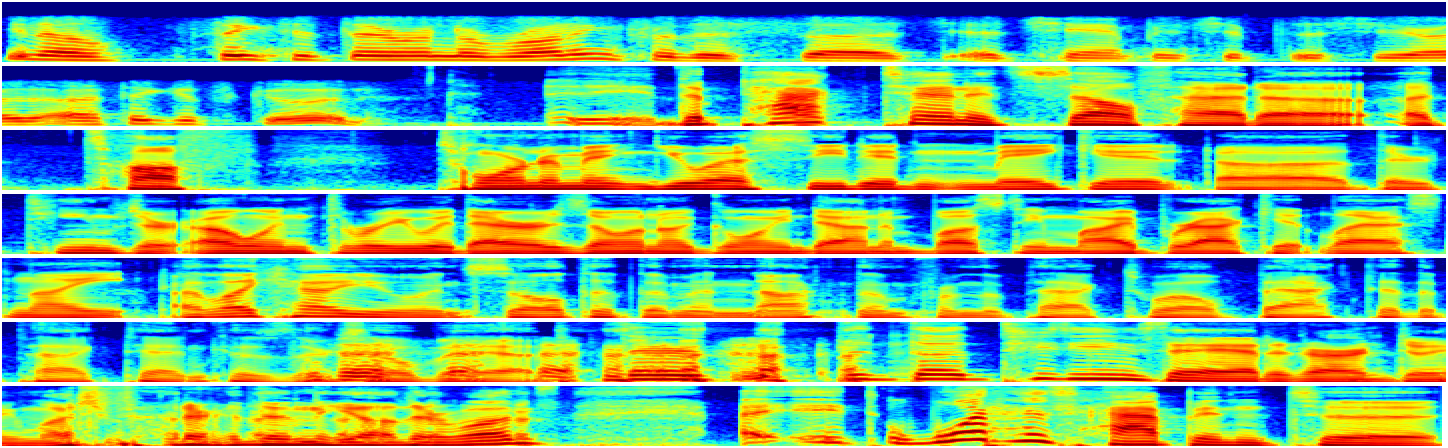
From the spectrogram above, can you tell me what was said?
you know think that they're in the running for this uh, championship this year. I, I think it's good. the Pac-10 itself had a, a tough tournament. USC didn't make it. Uh, their teams are 0 3 with Arizona going down and busting my bracket last night. I like how you insulted them and knocked them from the Pac-12 back to the Pac-10 because they're so bad. They're, the, the two teams they added aren't doing much better than the other ones. It, what has happened to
